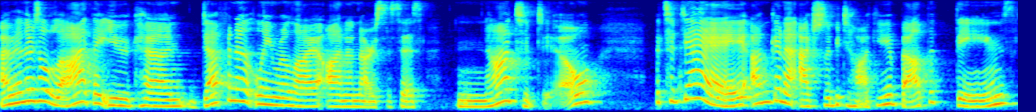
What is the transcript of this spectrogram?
I mean, there's a lot that you can definitely rely on a narcissist not to do. But today, I'm going to actually be talking about the things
